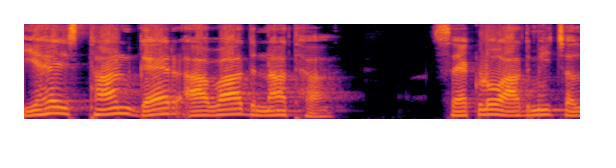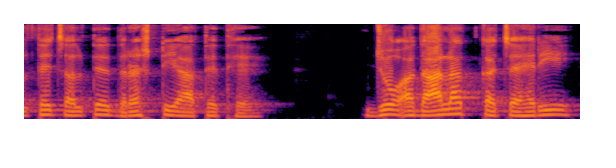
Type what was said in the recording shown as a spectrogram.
यह स्थान गैर आबाद न था। सैकड़ों आदमी चलते चलते दृष्टि आते थे, जो अदालत, कचहरी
